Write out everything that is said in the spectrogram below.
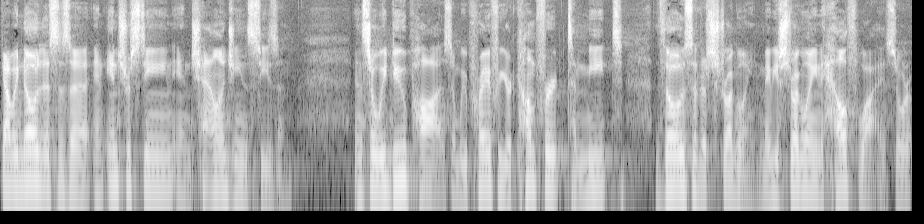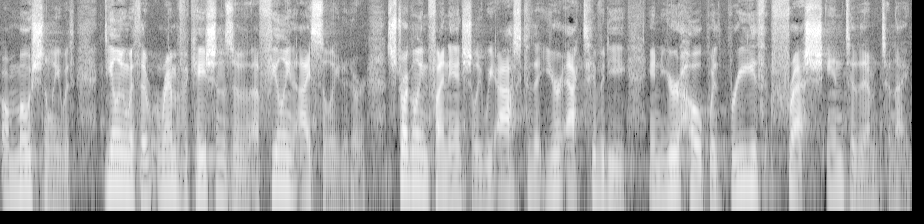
God, we know this is a, an interesting and challenging season. And so we do pause and we pray for your comfort to meet those that are struggling, maybe struggling health wise or emotionally with dealing with the ramifications of, of, feeling isolated or struggling financially. We ask that your activity and your hope would breathe fresh into them tonight.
